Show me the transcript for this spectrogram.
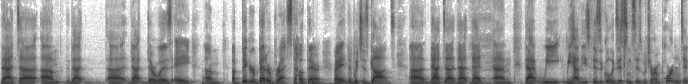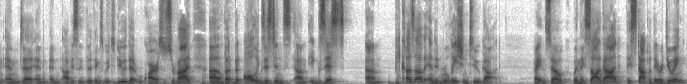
that uh, um, that uh, that there was a, um, a bigger, better breast out there, right? Which is God's. Uh, that uh, that that um, that we we have these physical existences which are important and and uh, and and obviously the things we have to do that require us to survive. Uh, but but all existence um, exists um, because of and in relation to God, right? And so when they saw God, they stopped what they were doing,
